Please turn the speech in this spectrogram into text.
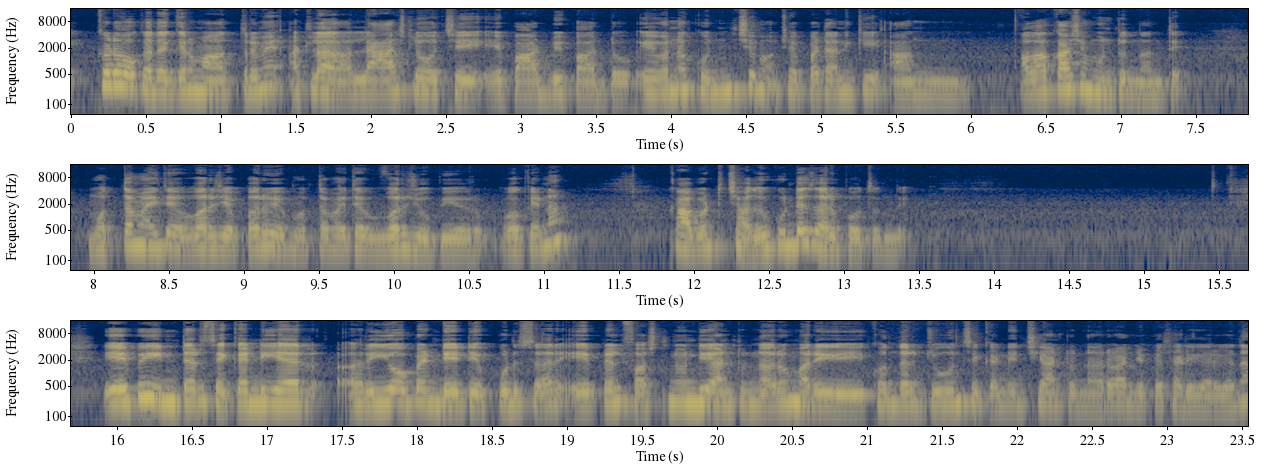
ఎక్కడో ఒక దగ్గర మాత్రమే అట్లా లాస్ట్లో వచ్చే ఏ పార్ట్ బి పార్ట్ ఏమన్నా కొంచెం చెప్పడానికి అవకాశం ఉంటుంది అంతే. మొత్తం అయితే ఎవ్వరు చెప్పరు. మొత్తం అయితే ఎవ్వరు చూపించరు ఓకేనా? కాబట్టి చదువుకుంటే సరిపోతుంది. AP inter second year reopen date ఎప్పుడు సార్? ఏప్రిల్ ఫస్ట్ నుండి అంటున్నారు మరి కొందరు జూన్ సెకండ్ నుంచి అంటున్నారు అని చెప్పేసి అడిగారు కదా.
